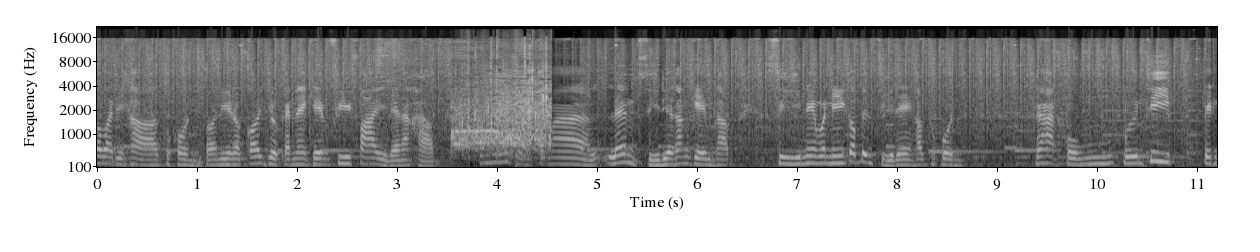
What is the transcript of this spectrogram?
สวัสดีครับทุกคนตอนนี้เราก็อยู่กันในเกมฟรีไฟแล้วนะครับวันนี้ผมจะมาเล่นสีเดียวทั้งเกมครับ สีในวันนี้ก็เป็นสีแดงครับทุกคนรหัสผมปืนที่เป็น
